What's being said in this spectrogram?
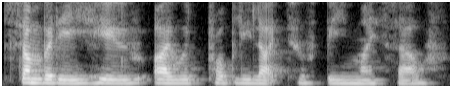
somebody who I would probably like to have been myself.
